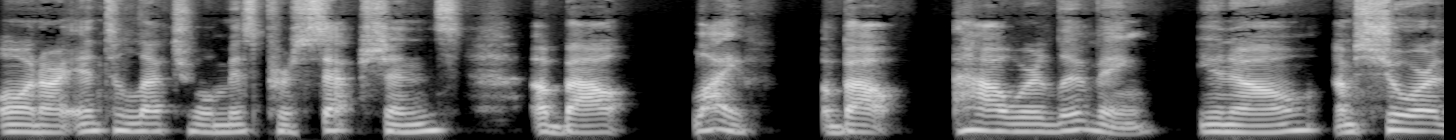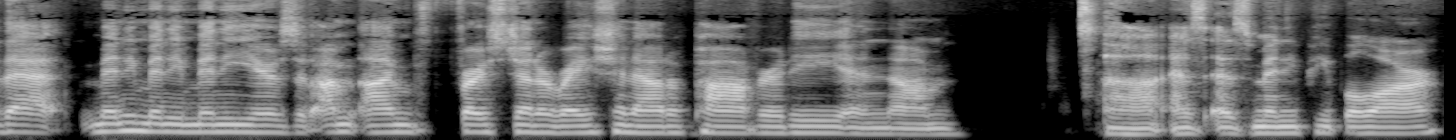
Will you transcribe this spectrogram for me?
on our intellectual misperceptions about life, about how we're living. You know, I'm sure that many, many, many years I'm I'm first generation out of poverty, and um, uh, as as many people are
